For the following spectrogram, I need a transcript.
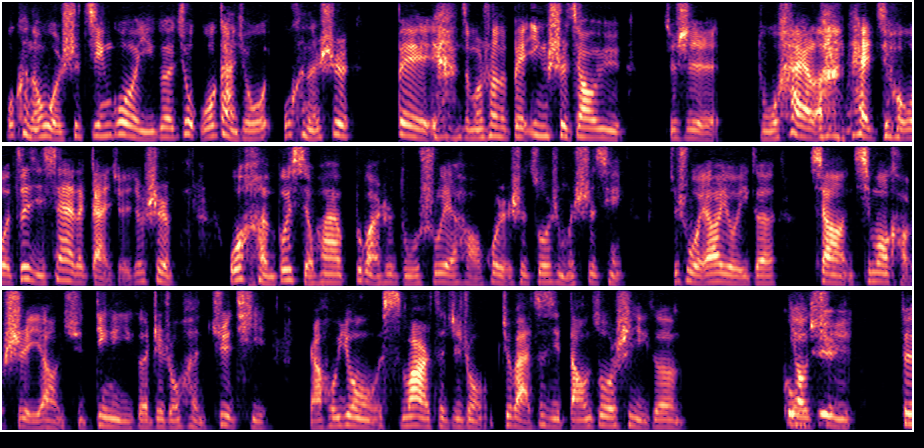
我可能我是经过一个，就我感觉我我可能是。被 怎么说呢？被应试教育就是毒害了 太久。我自己现在的感觉就是，我很不喜欢，不管是读书也好，或者是做什么事情，就是我要有一个像期末考试一样去定一个这种很具体，然后用 SMART 这种就把自己当做是一个要去，对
